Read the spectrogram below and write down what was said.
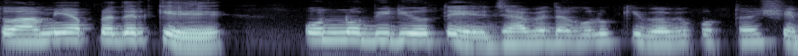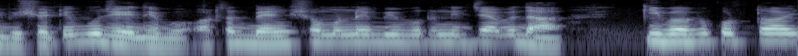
তো আমি আপনাদেরকে অন্য ভিডিওতে জাবেদাগুলো কীভাবে করতে হয় সে বিষয়টি বুঝিয়ে দেব। অর্থাৎ ব্যাংক সমন্বয় বিবরণীর জাবেদা কীভাবে করতে হয়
